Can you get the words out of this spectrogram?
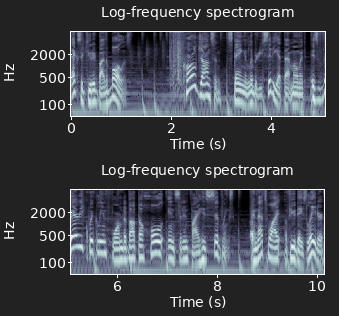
executed by the Ballas. Carl Johnson, staying in Liberty City at that moment, is very quickly informed about the whole incident by his siblings, and that's why, a few days later,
